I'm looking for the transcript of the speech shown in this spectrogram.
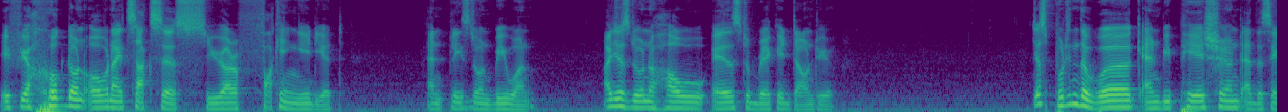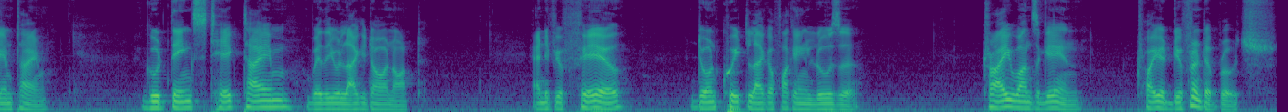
If you're hooked on overnight success, you are a fucking idiot. And please don't be one. I just don't know how else to break it down to you. Just put in the work and be patient at the same time. Good things take time, whether you like it or not. And if you fail, don't quit like a fucking loser. Try once again. Try a different approach.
